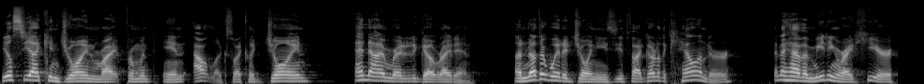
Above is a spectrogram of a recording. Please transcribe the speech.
you'll see I can join right from within Outlook. So I click join, and now I'm ready to go right in. Another way to join easy, if I go to the calendar and I have a meeting right here,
